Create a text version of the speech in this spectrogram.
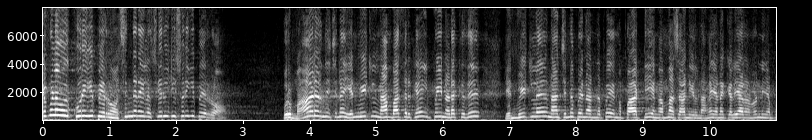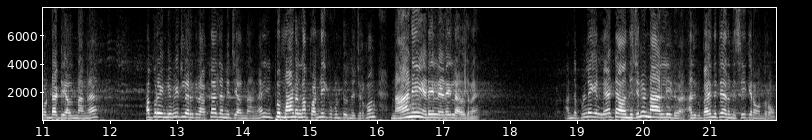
எவ்வளவு குறுகி போயிடுறோம். சிந்தனையில சுருகி சுருகி போயிடுறோம். ஒரு மாடு இருந்துச்சுன்னா என் வீட்டில் நான் பார்த்துருக்கேன். இப்பயும் நடக்குது. என் வீட்டில் நான் சின்ன பையனாக இருந்தப்போ எங்கள் பாட்டி எங்கள் அம்மா சாணி இருந்தாங்க எனக்கு கல்யாணம் பண்ணி என் பொண்டாட்டி இருந்தாங்க அப்புறம் எங்கள் வீட்டில் இருக்கிற அக்கா தங்கச்சி எழுந்தாங்க. இப்போ மாடெல்லாம் பண்ணைக்கு கொண்டு வந்துச்சிருக்கோம். நானே இடையில இடையில அழுறேன். அந்த பிள்ளைகள் லேட்டாக வந்துச்சுன்னா நான் அள்ளிடுவேன். அதுக்கு பயந்துட்டே அதுங்க சீக்கிரம் வந்துடும்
